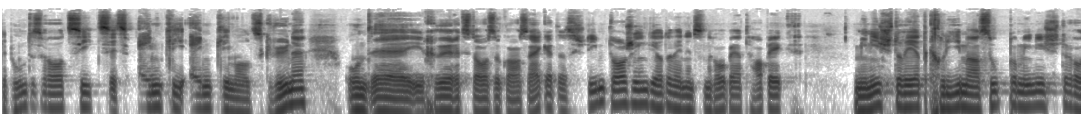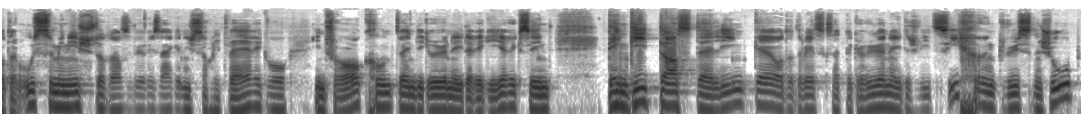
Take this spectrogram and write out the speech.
den Bundesratssitz jetzt endlich, endlich mal zu gewinnen. Und äh, ich würde jetzt da sogar sagen, das stimmt wahrscheinlich, oder? Wenn jetzt ein Robert Habeck Minister wird, Klima-Superminister oder Außenminister, das würde ich sagen, ist so ein bisschen die Währung, die in Frage kommt, wenn die Grünen in der Regierung sind. Dann gibt das den Linken oder besser gesagt den Grünen in der Schweiz sicher einen gewissen Schub,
